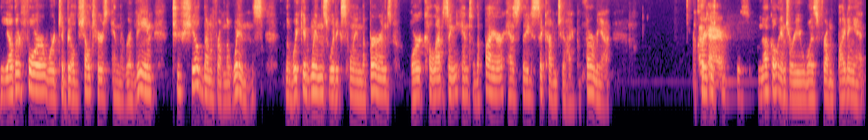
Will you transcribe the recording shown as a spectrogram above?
The other four were to build shelters in the ravine to shield them from the winds. The wicked winds would explain the burns or collapsing into the fire as they succumbed to hypothermia. Okay. His knuckle injury was from biting it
